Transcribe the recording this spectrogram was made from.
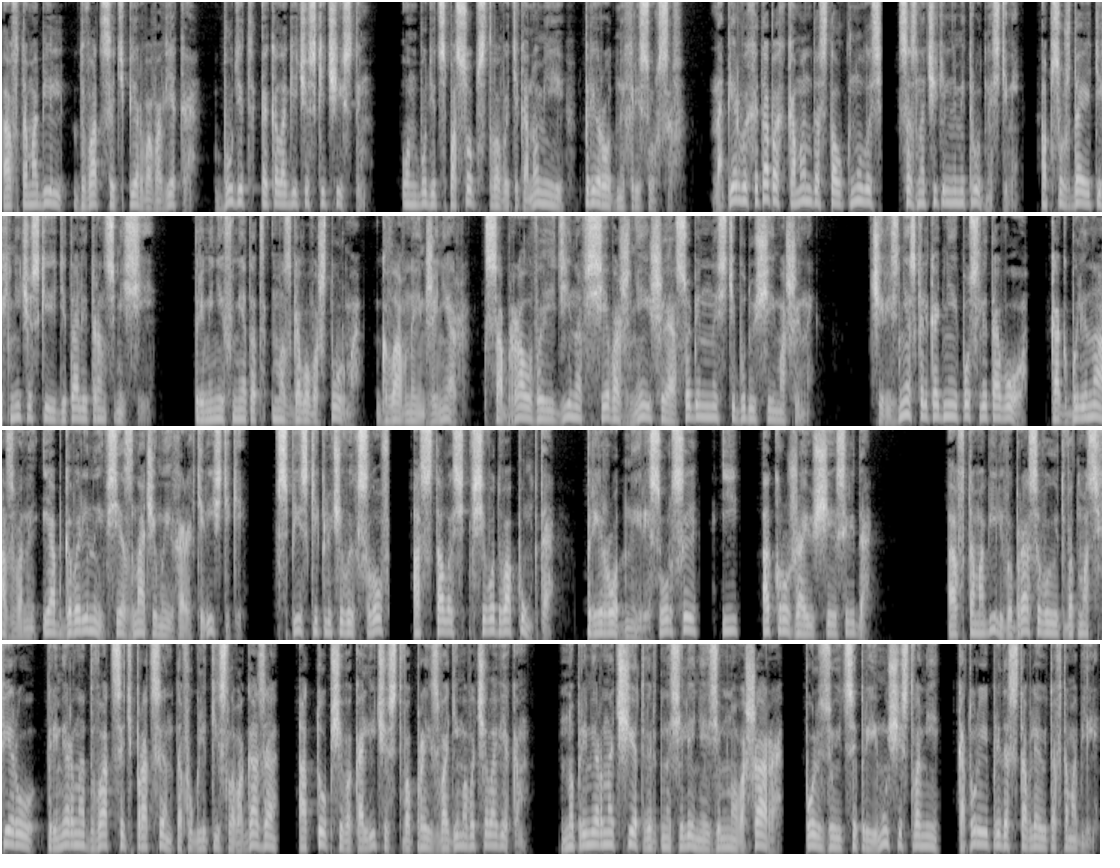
Автомобиль 21 века будет экологически чистым. Он будет способствовать экономии природных ресурсов. На первых этапах команда столкнулась со значительными трудностями, обсуждая технические детали трансмиссии. Применив метод мозгового штурма, главный инженер собрал воедино все важнейшие особенности будущей машины. Через несколько дней после того, как были названы и обговорены все значимые характеристики, в списке ключевых слов осталось всего два пункта – природные ресурсы и окружающая среда. Автомобили выбрасывают в атмосферу примерно 20% углекислого газа от общего количества, производимого человеком, но примерно четверть населения земного шара пользуется преимуществами, которые предоставляют автомобили.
